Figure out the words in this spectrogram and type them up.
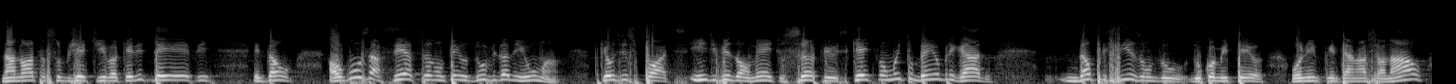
na nota subjetiva que ele teve. Então, alguns acertos eu não tenho dúvida nenhuma, porque os esportes, individualmente, o surf e o skate, vão muito bem, obrigado. Não precisam do, do Comitê Olímpico Internacional,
